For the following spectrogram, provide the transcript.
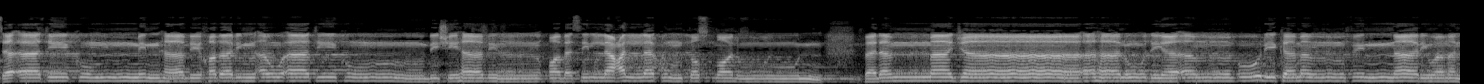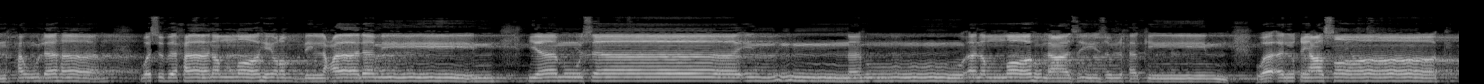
سآتيكم منها بخبر أو آتيكم بشهاب قبس لعلكم تصطلون. فلما جاءها نودي أن بورك من في النار ومن حولها. وسبحان الله رب العالمين. يا موسى إنه أنا الله العزيز الحكيم. وألق عصاك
